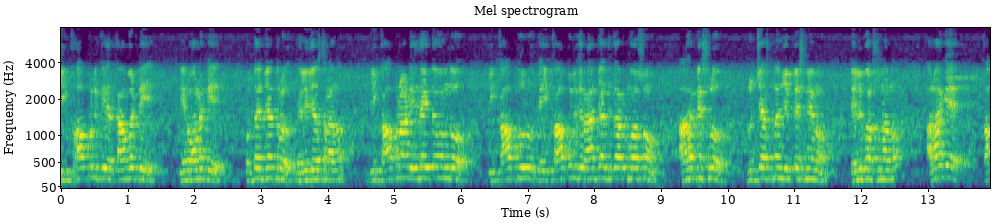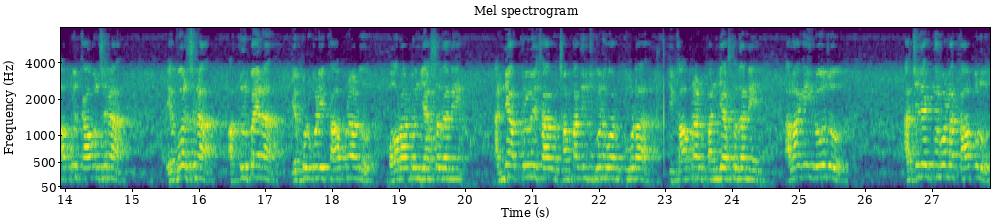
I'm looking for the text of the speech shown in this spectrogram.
ఈ కాపులకి కాబట్టి నేను వాళ్ళకి కృతజ్ఞతలు తెలియజేస్తున్నాను. ఈ కాపునాడు ఏదైతే ఉందో ఈ కాపులు ఈ కాపులకి రాజ్యాధికారం కోసం అహర్నెస్లో కృషి చేస్తుందని చెప్పేసి నేను తెలియపరుస్తున్నాను. అలాగే కాపులకు కావలసిన ఇవ్వాల్సిన హక్కులపైన ఎప్పుడు కూడా ఈ కాపునాడు పోరాటం చేస్తుందని అన్ని హక్కుల్ని సా- సంపాదించుకునే వరకు కూడా ఈ కాపునాడు పనిచేస్తుందని అలాగే ఈరోజు అత్యధికంగా కూడా కాపులు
